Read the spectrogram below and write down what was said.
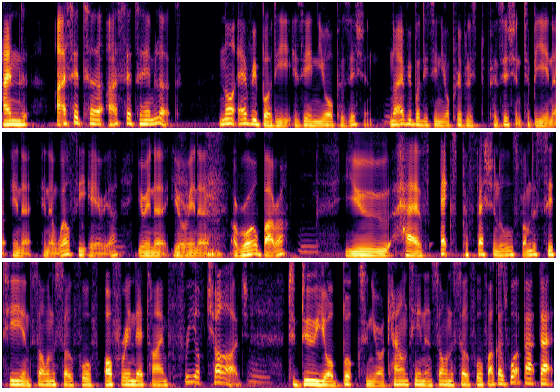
And I said to I said to him, look, not everybody is in your position. Not everybody's in your privileged position to be in a in a in a wealthy area. You're in a you're in a, a royal borough. You have ex professionals from the city and so on and so forth offering their time free of charge to do your books and your accounting and so on and so forth. I goes, what about that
